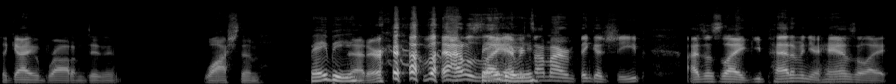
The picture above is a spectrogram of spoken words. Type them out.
the guy who brought them didn't wash them Maybe. better. but I was like every time I think of sheep, I just like you pet them and your hands are like,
